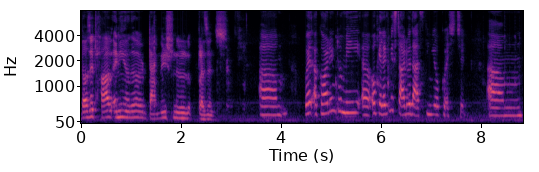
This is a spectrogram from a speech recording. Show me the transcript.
does it have any other dimensional presence? Um, well, according to me, uh, okay, let me start with asking you a question. Um,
